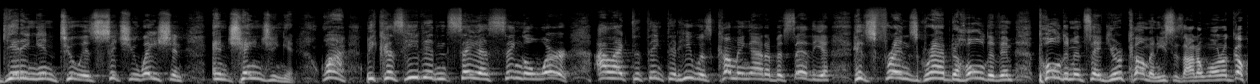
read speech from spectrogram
getting into his situation and changing it. Why? Because he didn't say a single word. I like to think that he was coming out of Bethsaida. His friends grabbed a hold of him, pulled him, and said, You're coming. He says, I don't want to go.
